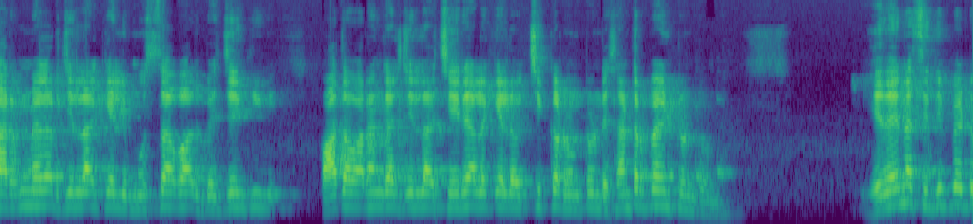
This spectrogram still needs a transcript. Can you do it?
కరీంనగర్ జిల్లాకి వెళ్ళి ముస్తాబాద్ బెజ్జంకి పాత వరంగల్ జిల్లా చేర్యాలకి వెళ్ళి వచ్చి ఇక్కడ ఉంటుండే సెంటర్ పాయింట్ ఉంటుండే. ఏదైనా సిద్దిపేట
